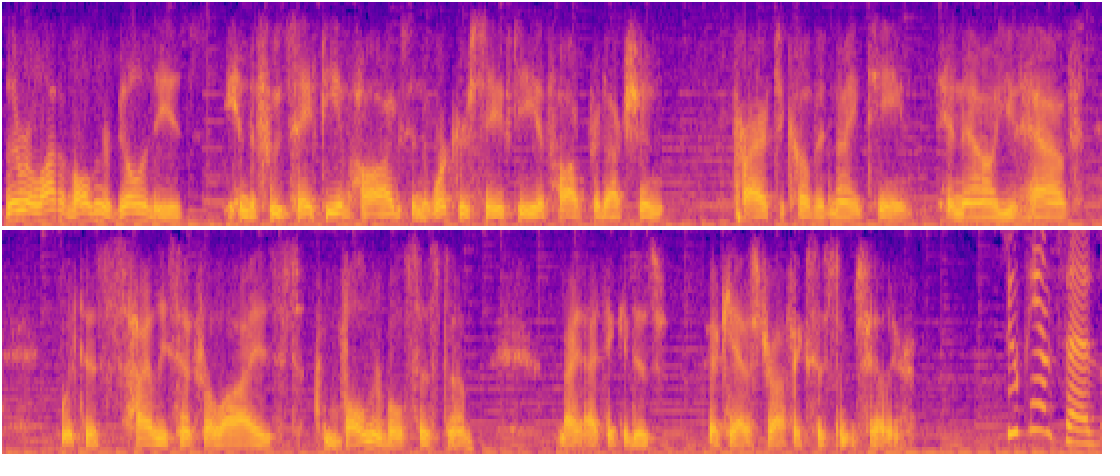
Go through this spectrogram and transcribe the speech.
There were a lot of vulnerabilities in the food safety of hogs and the worker safety of hog production prior to COVID 19. And now you have, with this highly centralized, vulnerable system, I, I think it is a catastrophic systems failure. Supan says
